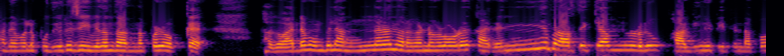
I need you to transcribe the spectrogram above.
അതേപോലെ പുതിയൊരു ജീവിതം തന്നപ്പോഴും ഒക്കെ ഭഗവാന്റെ മുമ്പിൽ അങ്ങനെ നിറകണ്ണുകളോട് കരഞ്ഞ് പ്രാർത്ഥിക്കാനുള്ളൊരു ഭാഗ്യം കിട്ടിയിട്ടുണ്ട്. അപ്പോ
